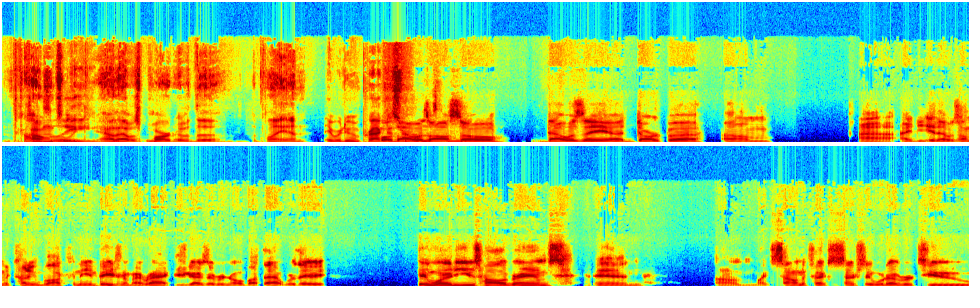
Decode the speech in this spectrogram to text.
the Collins Collins Elite. Elite, how that was part of the the plan. they were doing well, practice. that was runs and- also that was a, uh DARPA um uh, idea that was on the cutting block from the invasion of Iraq. Did you guys ever know about that? Where they they wanted to use holograms and um, like sound effects, essentially, whatever, to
